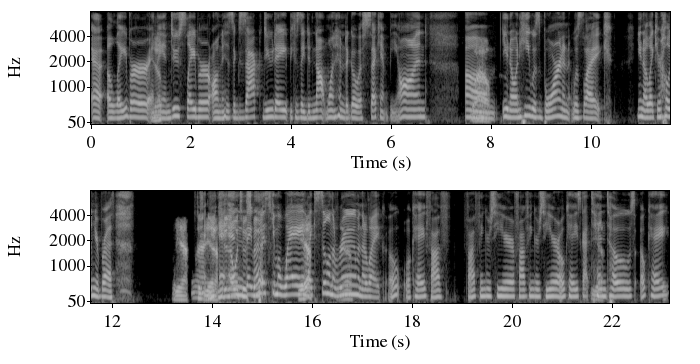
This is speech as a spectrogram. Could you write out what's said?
at a labor and they Yep. induced labor on his exact due date because they did not want him to go a second beyond. Um, Wow. you know, and he was born and it was like, you know, like you're holding your breath. Yeah. Cause Right. you, you didn't know what and to they expect. whisk him away, Yeah. like still in the Yeah. room, and they're like, "Oh, okay, five five fingers here, five fingers here. Okay, he's got ten Yeah. toes. Okay,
